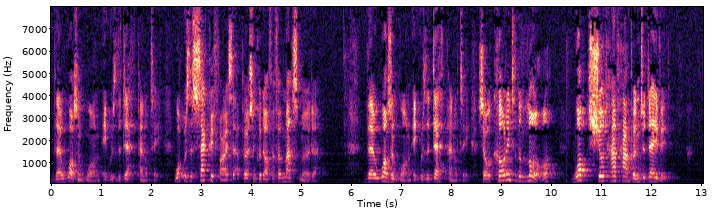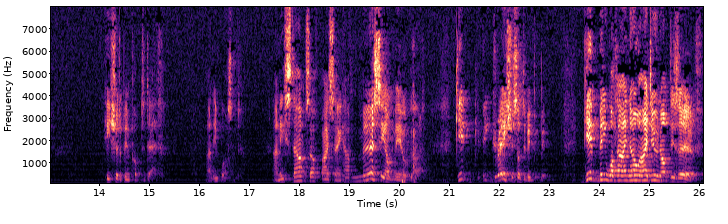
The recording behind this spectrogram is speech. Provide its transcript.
There wasn't one. It was the death penalty. What was the sacrifice that a person could offer for mass murder? There wasn't one. It was the death penalty. So according to the law, what should have happened to David? He should have been put to death. And he wasn't. And he starts off by saying, Have mercy on me, O God. Give, be gracious unto me. Give me what I know I do not deserve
